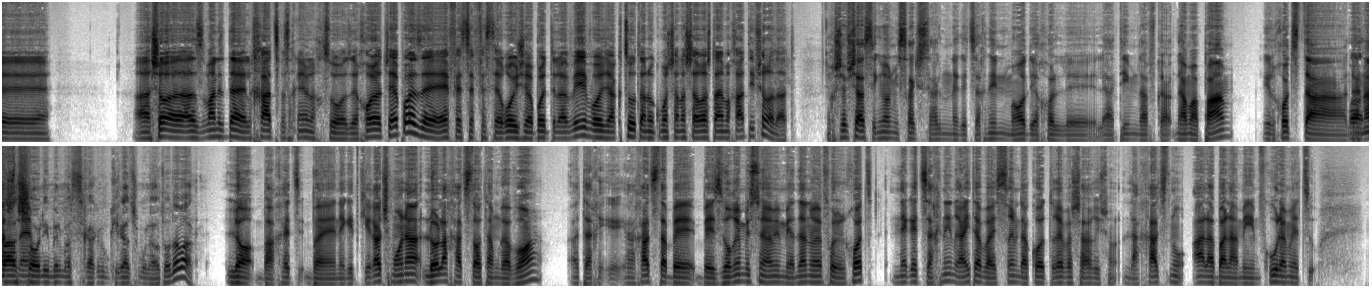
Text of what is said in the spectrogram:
הזמן, אתה יודע, ילחץ והשחקנים ילחצו, אז יכול להיות שיהיה פה איזה 0-0 הירואי של הפועל תל אביב, או שיעקצו אותנו כמו שנה שעברה 2-1, אי אפשר לדעת. אני חושב שהסגנון משחק ששיחקנו נגד סכנין מאוד יכול אה, להתאים דווקא, גם הפעם, ללחוץ את מה ההגנה מה שלהם. השוני בין מה ששיחקנו עם קריית שמונה? אותו דבר. לא, בחצי, נגד קריית שמונה לא לחצת אותם גבוה, אתה לחצת ב, באזורים מסוימים, ידענו איפה ללחוץ. נגד סכנין ראית ב-20 דקות, רבע שעה ראשון, לחצנו על הבלמים, כולם יצאו,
